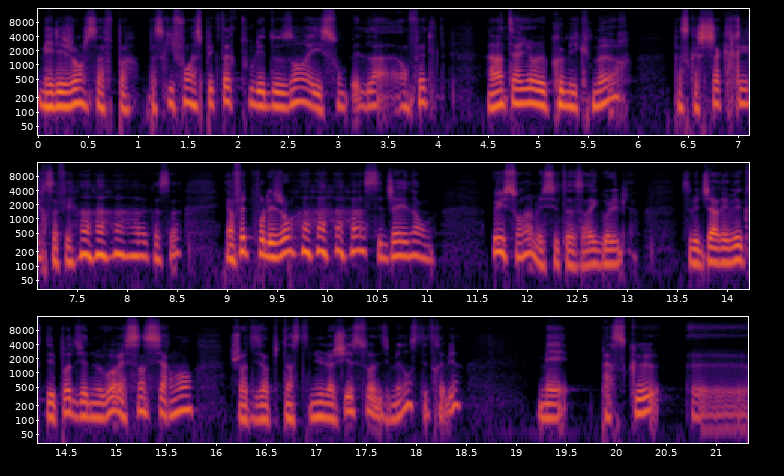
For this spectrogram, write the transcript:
mais les gens le savent pas parce qu'ils font un spectacle tous les deux ans et ils sont là. En fait, à l'intérieur, le comique meurt parce qu'à chaque rire, ça fait comme ça. Et en fait, pour les gens, c'est déjà énorme. Eux, ils sont là, mais ça rigolait bien. Ça m'est déjà arrivé que des potes viennent me voir et sincèrement, je leur disais, oh, putain, c'était nul à chier ce soir. Ils disaient, mais non, c'était très bien. Mais parce que euh,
